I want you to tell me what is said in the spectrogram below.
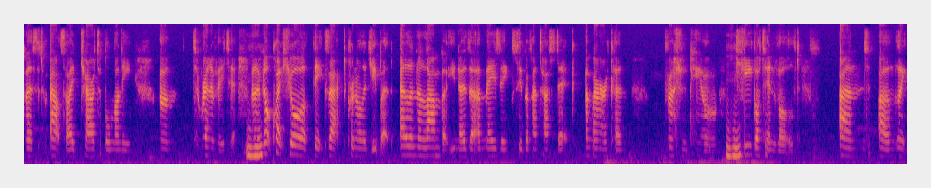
for sort of outside charitable money. Um, to renovate it, and I'm not quite sure the exact chronology, but Eleanor Lambert, you know, the amazing, super fantastic American fashion PR, she got involved, and um, like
